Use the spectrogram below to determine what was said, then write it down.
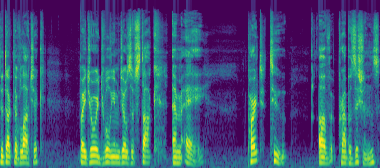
Deductive Logic by George William Joseph Stock, M.A. Part 2 of Propositions,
